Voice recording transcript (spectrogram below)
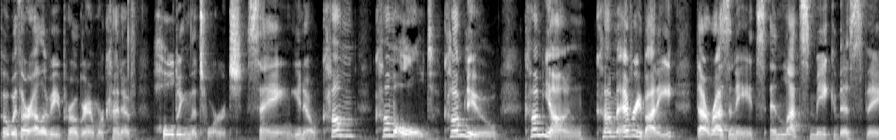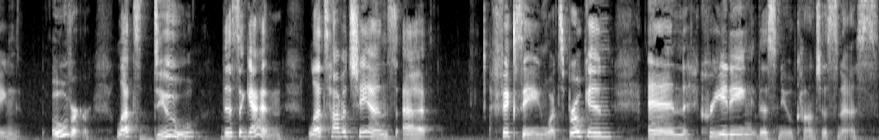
But with our Elevate program, we're kind of holding the torch, saying, you know, come, come old, come new, come young, come everybody that resonates, and let's make this thing over. Let's do this again. Let's have a chance at fixing what's broken and creating this new consciousness.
